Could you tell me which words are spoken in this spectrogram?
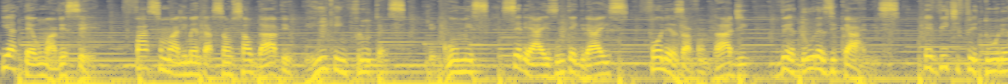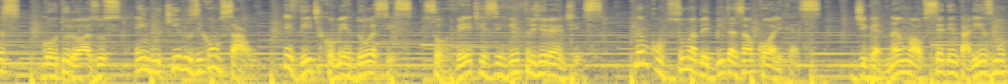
e até um AVC. Faça uma alimentação saudável, rica em frutas, legumes, cereais integrais, folhas à vontade, verduras e carnes. Evite frituras, gordurosos, embutidos e com sal. Evite comer doces, sorvetes e refrigerantes. Não consuma bebidas alcoólicas. Diga não ao sedentarismo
